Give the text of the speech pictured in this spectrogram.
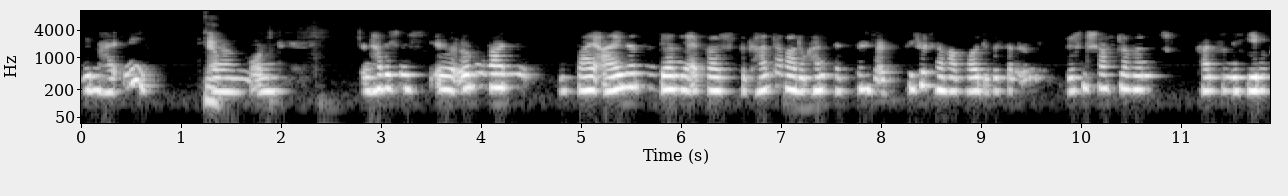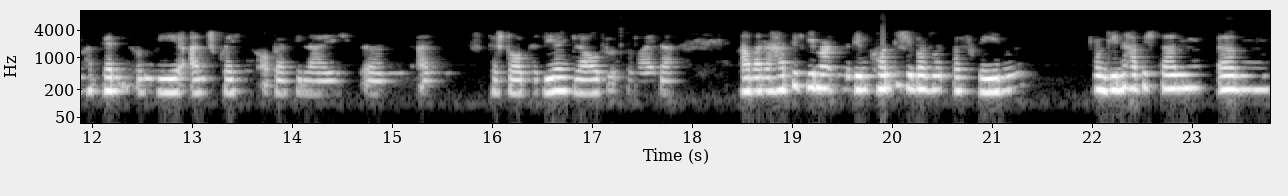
eben halt nicht. Ja. Ähm, und dann habe ich mich äh, irgendwann bei einem, der mir etwas bekannter war, du kannst jetzt als Psychotherapeut, du bist dann irgendwie Wissenschaftlerin, kannst du nicht jeden Patienten irgendwie ansprechen, ob er vielleicht äh, an verstorbene Seelen glaubt und so weiter. Aber da hatte ich jemanden, mit dem konnte ich über so etwas reden. Und den habe ich dann ähm,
